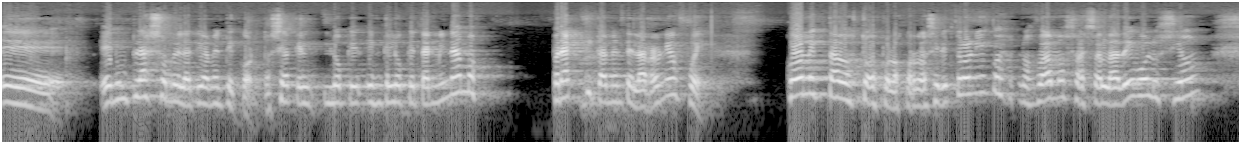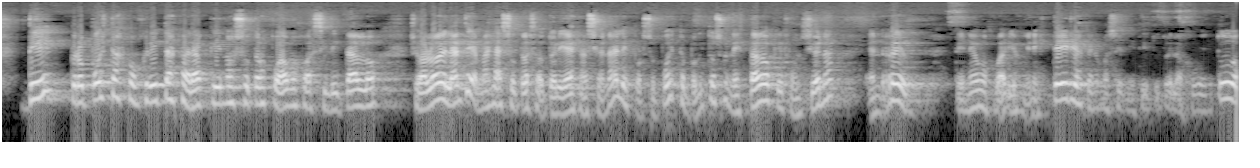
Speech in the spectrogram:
eh, en un plazo relativamente corto. O sea que lo que, en que lo que terminamos prácticamente la reunión fue conectados todos por los correos electrónicos, nos vamos a hacer la devolución de propuestas concretas para que nosotros podamos facilitarlo, llevarlo adelante, y además las otras autoridades nacionales, por supuesto, porque esto es un Estado que funciona en red. Tenemos varios ministerios, tenemos el Instituto de la Juventud,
